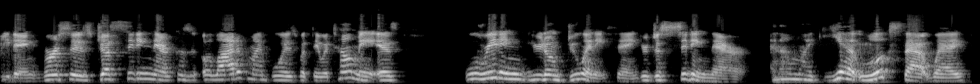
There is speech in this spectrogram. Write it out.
reading versus just sitting there because a lot of my boys what they would tell me is well reading you don't do anything you're just sitting there And I'm like, yeah, it looks that way.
